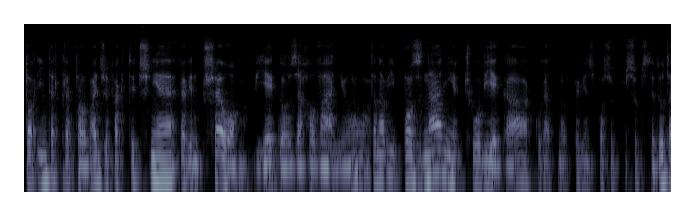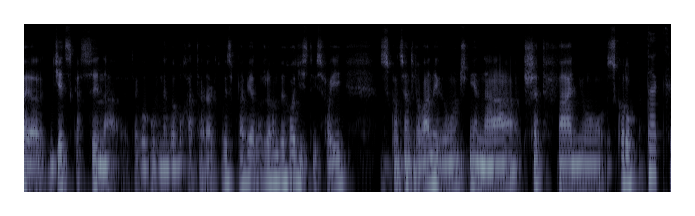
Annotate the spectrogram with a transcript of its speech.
to interpretować, że faktycznie pewien przełom w jego zachowaniu stanowi poznanie człowieka, akurat no, w pewien sposób substytuta dziecka, syna tego głównego bohatera, który sprawia, no, że on wychodzi z tej swojej skoncentrowanej wyłącznie na przetrwaniu skorupy. Tak,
